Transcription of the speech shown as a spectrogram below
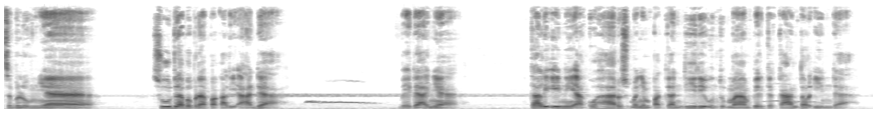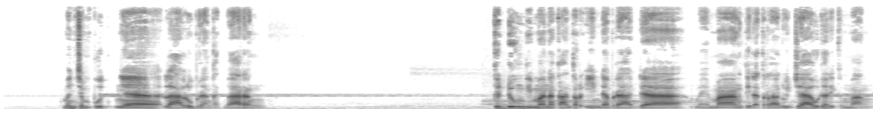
Sebelumnya sudah beberapa kali ada. Bedanya, Kali ini aku harus menyempatkan diri untuk mampir ke kantor Indah. Menjemputnya lalu berangkat bareng. Gedung di mana kantor Indah berada memang tidak terlalu jauh dari Kemang.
